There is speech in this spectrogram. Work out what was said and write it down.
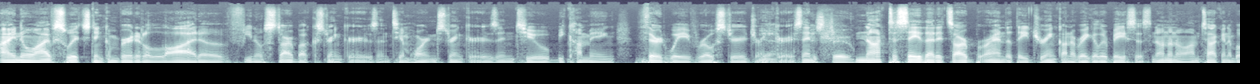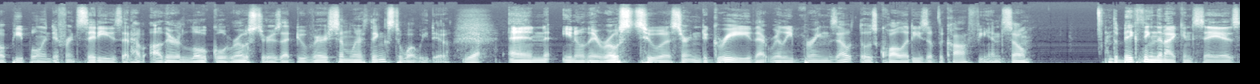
I know I've switched and converted a lot of, you know, Starbucks drinkers and Tim Hortons drinkers into becoming third wave roaster drinkers. and it's true. not to say that it's our brand that they drink on a regular basis. No, no, no. I'm talking about people in different cities that have other local roasters that do very similar things to what we do. Yeah. And, you know, they roast to a certain degree that really brings out those qualities of the coffee. And so the big thing that I can say is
